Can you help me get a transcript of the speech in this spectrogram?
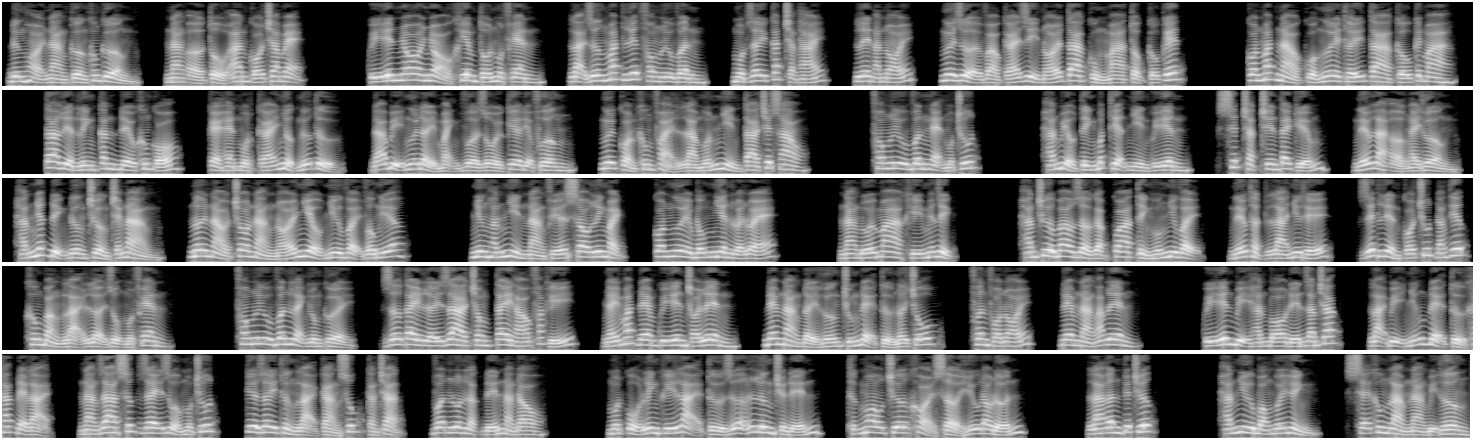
Đừng hỏi nàng cường không cường, nàng ở tổ an có cha mẹ. Quý yên nho nhỏ khiêm tốn một phen, lại dương mắt liếc phong lưu vân, một giây cắt trạng thái, lên án nói, ngươi dựa vào cái gì nói ta cùng ma tộc cấu kết. Con mắt nào của ngươi thấy ta cấu kết ma. Ta liền linh căn đều không có, kẻ hèn một cái nhược nữ tử, đã bị ngươi đẩy mạnh vừa rồi kia địa phương, ngươi còn không phải là muốn nhìn ta chết sao. Phong lưu vân nghẹn một chút. Hắn biểu tình bất thiện nhìn Quý Yên, siết chặt trên tay kiếm, nếu là ở ngày thường, hắn nhất định đương trường chém nàng, nơi nào cho nàng nói nhiều như vậy vô nghĩa. Nhưng hắn nhìn nàng phía sau linh mạch, con ngươi bỗng nhiên lóe lóe. Nàng đối ma khí miễn dịch. Hắn chưa bao giờ gặp qua tình huống như vậy, nếu thật là như thế, giết liền có chút đáng tiếc, không bằng lại lợi dụng một phen. Phong Lưu Vân lạnh lùng cười, giơ tay lấy ra trong tay háo pháp khí, nháy mắt đem Quý Yên trói lên, đem nàng đẩy hướng chúng đệ tử nơi chỗ, phân phó nói, đem nàng áp lên. Quý Yên bị hắn bó đến rắn chắc, lại bị những đệ tử khác đè lại, nàng ra sức dây rủa một chút, kia dây thừng lại càng xúc càng chặt, vẫn luôn lặc đến nàng đau. Một cổ linh khí lại từ giữa lưng truyền đến, thực mau chưa khỏi sở hữu đau đớn. Là ân tuyết trước. Hắn như bóng với hình, sẽ không làm nàng bị thương.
